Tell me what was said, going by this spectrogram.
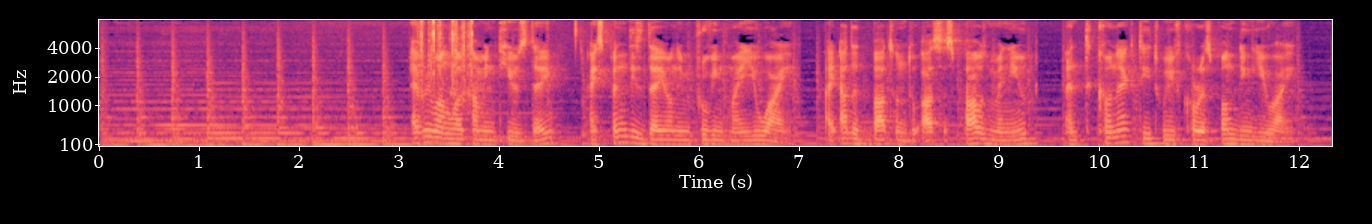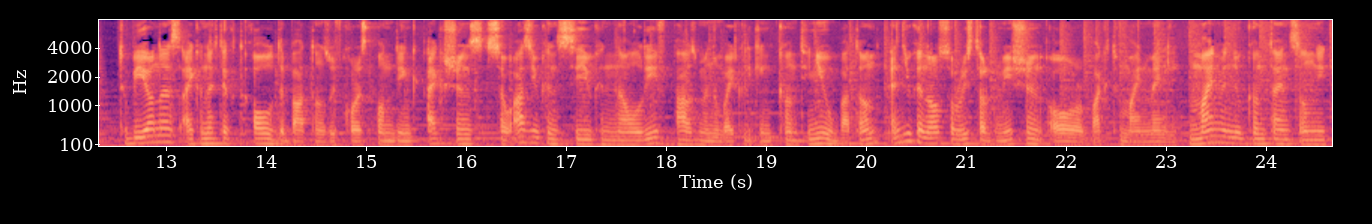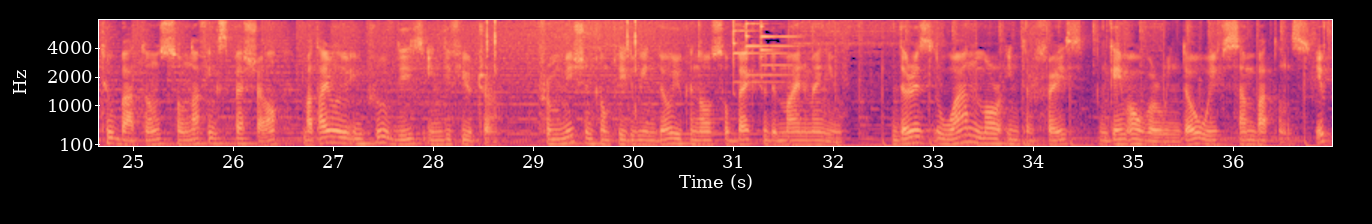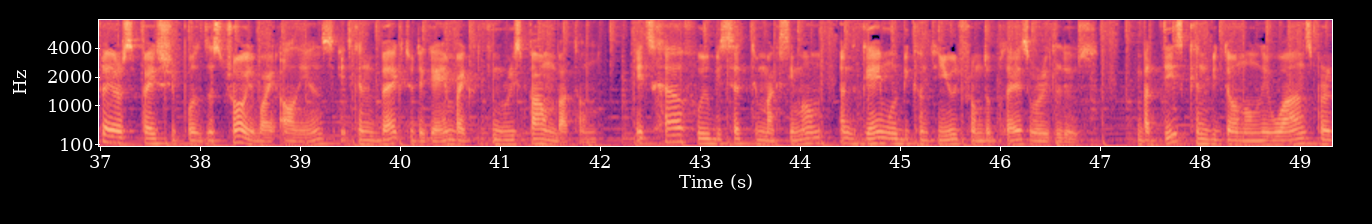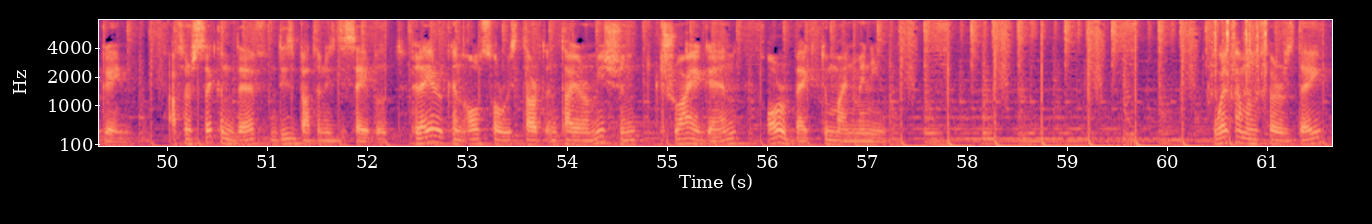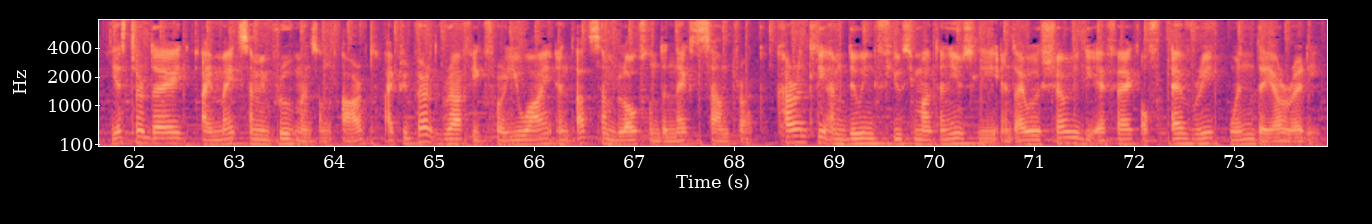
Everyone welcome in Tuesday. I spent this day on improving my UI. I added button to access pause menu and connect it with corresponding UI. To be honest, I connected all the buttons with corresponding actions, so as you can see you can now leave pause menu by clicking continue button and you can also restart mission or back to main menu. Main menu contains only two buttons, so nothing special, but I will improve this in the future. From mission complete window you can also back to the main menu. There is one more interface, game over window with some buttons. If player's spaceship was destroyed by aliens, it can back to the game by clicking respawn button. Its health will be set to maximum and game will be continued from the place where it lose. But this can be done only once per game. After second death, this button is disabled. Player can also restart entire mission to try again or back to main menu. Welcome on Thursday. Yesterday I made some improvements on art. I prepared graphic for UI and add some blocks on the next soundtrack. Currently I'm doing few simultaneously and I will show you the effect of every when they are ready.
